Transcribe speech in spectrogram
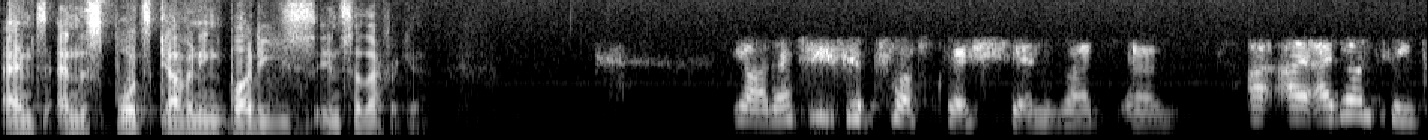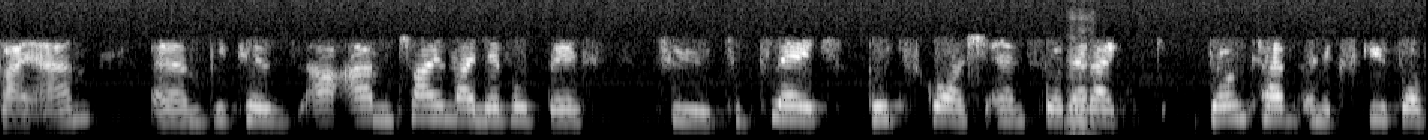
and and the sports governing bodies in South Africa? Yeah, that's a tough question, but um, I, I don't think I am um, because I, am trying my level best to to play good squash, and so that mm. I don't have an excuse of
